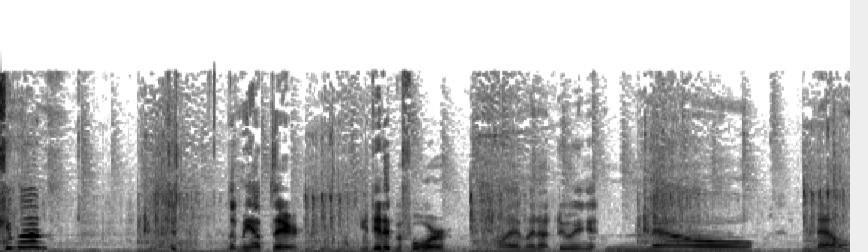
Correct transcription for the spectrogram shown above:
Come on. Just let me up there. You did it before. Why am I not doing it now? Now?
